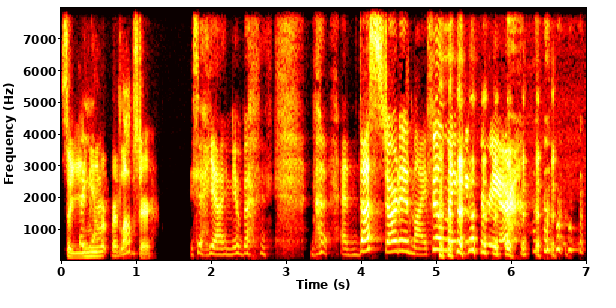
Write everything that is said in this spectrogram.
So you But knew yeah. Red Lobster. Yeah, yeah, I knew about and thus started my filmmaking career.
